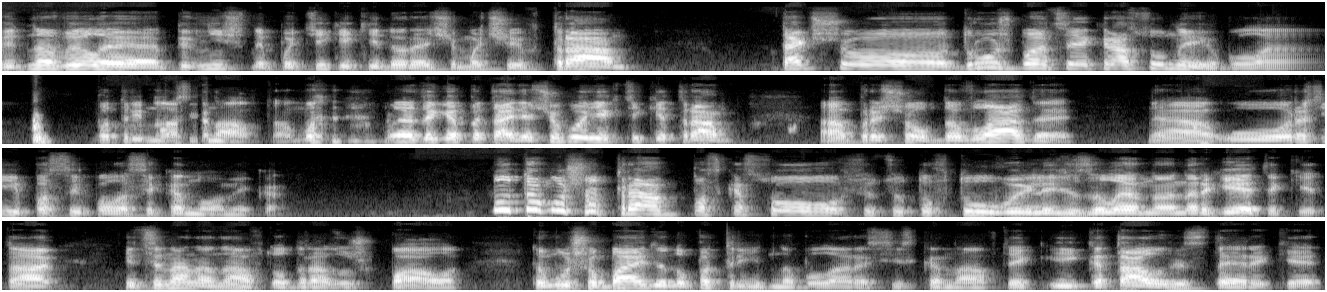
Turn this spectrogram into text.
відновили Північний потік, який, до речі, мочив Трамп. Так що дружба це якраз у них була потрібна нафта. У мене таке питання: чого як тільки Трамп а, прийшов до влади, а, у Росії посипалась економіка? Ну тому що Трамп поскасовував всю цю туфту у вигляді зеленої енергетики, так, і ціна на нафту одразу ж впала. Тому що Байдену потрібна була російська нафта, і каталог істерики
